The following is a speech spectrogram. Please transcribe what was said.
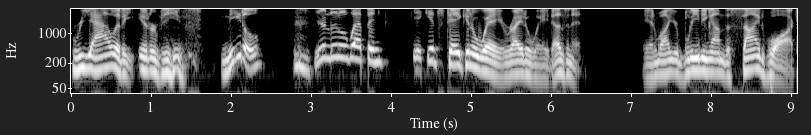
reality intervenes. Needle, your little weapon, it gets taken away right away, doesn't it? And while you're bleeding on the sidewalk,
